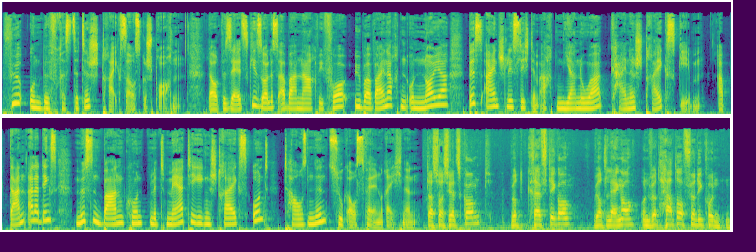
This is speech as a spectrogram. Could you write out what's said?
für unbefristete Streiks ausgesprochen. Laut Wieselski soll es aber nach wie vor über Weihnachten und Neujahr bis einschließlich dem 8. Januar keine Streiks geben. Ab dann allerdings müssen Bahnkunden mit mehrtägigen Streiks und tausenden Zugausfällen rechnen. Das, was jetzt kommt, wird kräftiger, wird länger und wird härter für die Kunden.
